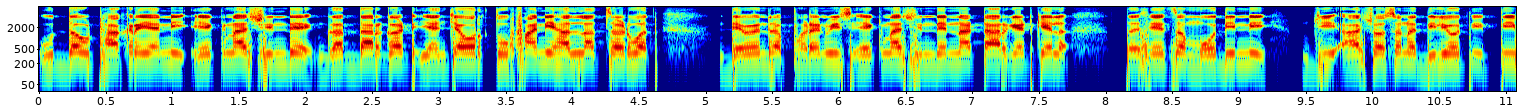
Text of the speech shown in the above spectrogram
उद्धव ठाकरे यांनी एकनाथ शिंदे गद्दार गट यांच्यावर तुफानी हल्ला चढवत देवेंद्र फडणवीस एकनाथ शिंदेंना टार्गेट केलं. तसेच मोदींनी जी आश्वासनं दिली होती ती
